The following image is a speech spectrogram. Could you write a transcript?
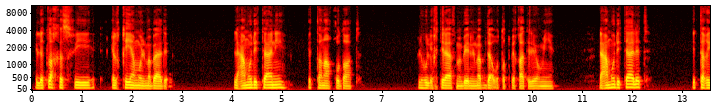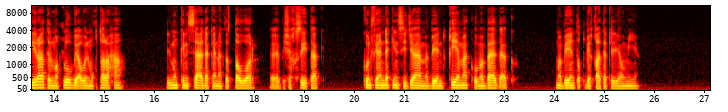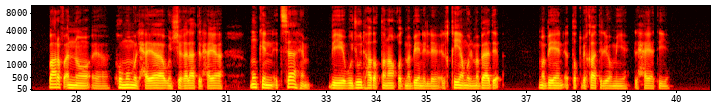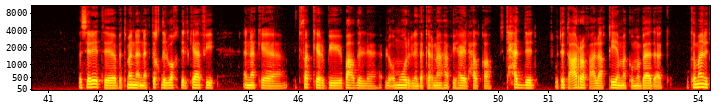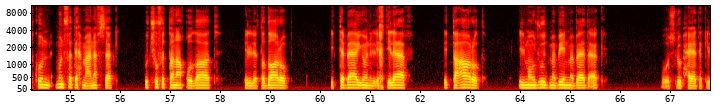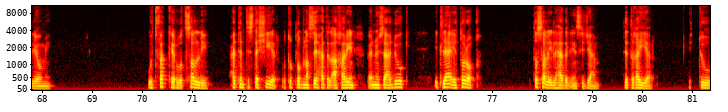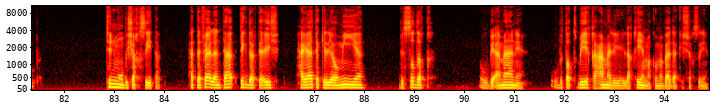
اللي تلخص فيه القيم والمبادئ. العمود الثاني التناقضات اللي هو الاختلاف ما بين المبدأ والتطبيقات اليومية. العمود الثالث التغييرات المطلوبة أو المقترحة اللي ممكن تساعدك أنك تتطور آه، بشخصيتك يكون في عندك انسجام ما بين قيمك ومبادئك وما بين تطبيقاتك اليومية. بعرف أنه آه، هموم الحياة وانشغالات الحياة ممكن تساهم بوجود هذا التناقض ما بين القيم والمبادئ ما بين التطبيقات اليومية الحياتية. بس يا ريت بتمنى أنك تقضي الوقت الكافي أنك تفكر ببعض الأمور اللي ذكرناها في هاي الحلقة تحدد وتتعرف على قيمك ومبادئك وكمان تكون منفتح مع نفسك وتشوف التناقضات التضارب التباين الاختلاف التعارض الموجود ما بين مبادئك وأسلوب حياتك اليومي. وتفكر وتصلي حتى تستشير وتطلب نصيحة الآخرين بأنه يساعدوك تلاقي طرق تصل إلى هذا الانسجام تتغير تتوب تنمو بشخصيتك. حتى فعلا تقدر تعيش حياتك اليومية بصدق وبأمانة وبتطبيق عملي لقيمك ومبادئك الشخصية.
